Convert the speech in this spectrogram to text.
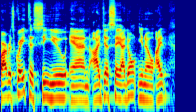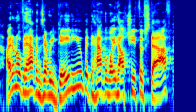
Barbara, it's great to see you, and I just say I don't, you know, I I don't know if it happens every day to you, but to have the White House Chief of Staff,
